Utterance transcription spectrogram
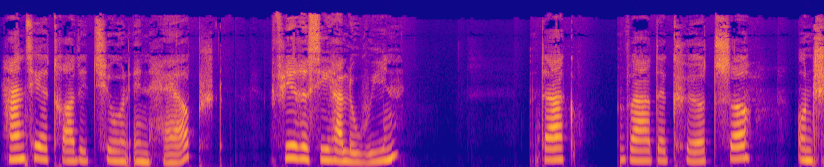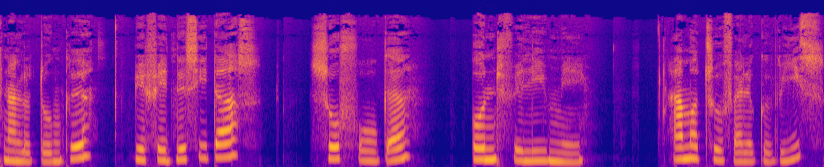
Haben sie eine Tradition im Herbst? Feiern sie Halloween? Tag werden kürzer und schneller dunkel. Wie finden sie das? So Fragen und viele mehr. Haben wir zufälligerweise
